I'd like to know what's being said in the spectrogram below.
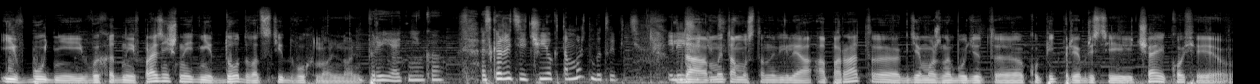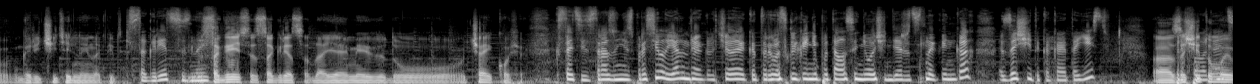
И в будни, и в выходные, и в праздничные дни до 22.00. Приятненько. А скажите, чаек там можно будет выпить? Или да, мы там установили аппарат, э, где можно будет э, купить, приобрести чай, кофе, горячительные напитки. Согреться, знаете? Согреться, согреться, да, я имею в виду чай, кофе. Кстати, сразу не спросила, я, например, как человек, который вот сколько не пытался, не очень держится на коньках, защита какая-то есть? А, защиту мы, э,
